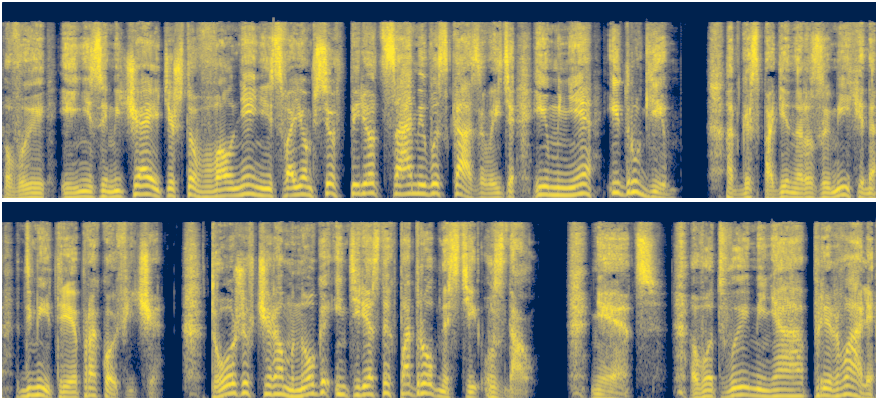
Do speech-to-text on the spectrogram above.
Вы и не замечаете, что в волнении своем все вперед сами высказываете, и мне, и другим. От господина Разумихина Дмитрия Прокофьевича тоже вчера много интересных подробностей узнал. «Нет, вот вы меня прервали,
